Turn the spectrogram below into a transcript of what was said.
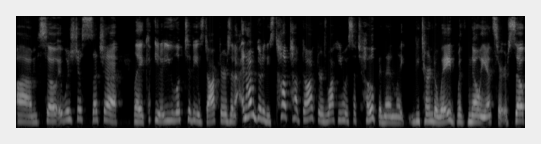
Um, so it was just such a like you know you look to these doctors and, and i would go to these top top doctors walking in with such hope and then like be turned away with no answers so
